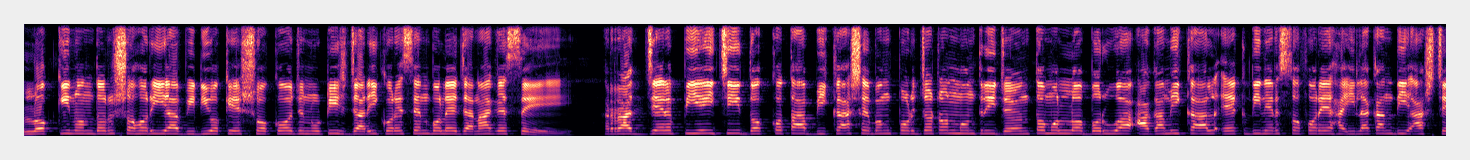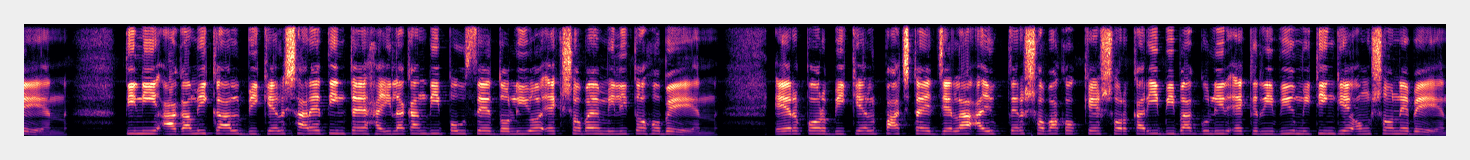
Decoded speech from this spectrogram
লক্ষ্মীনন্দন শহরিয়া ভিডিওকে সকজ নোটিশ জারি করেছেন বলে জানা গেছে। রাজ্যের পিএইচই দক্ষতা, বিকাশ এবং পর্যটন মন্ত্রী জয়ন্ত মল্ল বড়ুয়া আগামীকাল একদিনের সফরে হাইলাকান্দি আসছেন। তিনি আগামীকাল বিকেল সাড়ে তিনটায় হাইলাকান্দি পৌঁছে দলীয় এক সভায় মিলিত হবেন। এরপর বিকেল পাঁচটায় জেলা আয়ুক্তের সভাকক্ষে সরকারি বিভাগগুলির এক রিভিউ মিটিংয়ে অংশ নেবেন।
